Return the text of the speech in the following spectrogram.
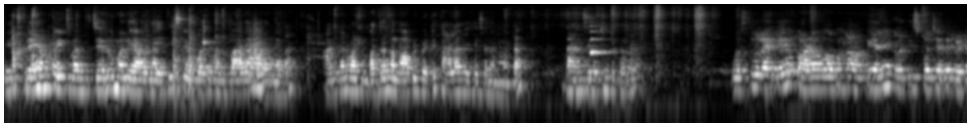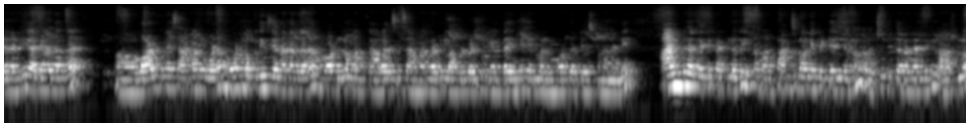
మీరు ప్రేమతో ఇచ్చి పంపించారు. మళ్ళీ ఎవరైనా అవి తీసుకెళ్ళిపోతే మళ్ళీ బాధాకరం కదా. అందుకని వాటిని భద్రంగా లోపల పెట్టి తాళా వేసేసాను అనమాట దాని చీర చూపుతారు వస్తువులు అయితే పాడవకుండా ఉంటాయని ఇక్కడ తీసుకొచ్చి అయితే పెట్టానండి అదేవిధంగా వాడుకునే సామాన్లు కూడా మూటలు ఒక తీసాను అన్నాను కదా మూటల్లో మనకు కావాల్సిన సామాన్లు బట్టి లోపల పెట్టుకుని మిగతా అన్నీ నేను మళ్ళీ మూట కట్టేసుకున్నానండి. ఆ ఇంటి దగ్గర అయితే కట్టలేదు ఇక్కడ మన పంచలోనే పెట్టేసాను అది చూపుతానండి లాస్ట్లో.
